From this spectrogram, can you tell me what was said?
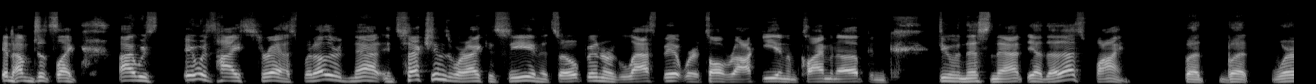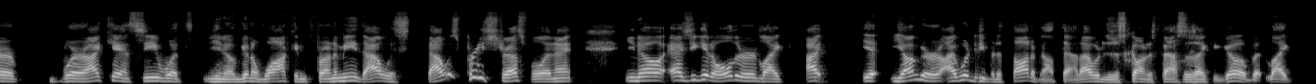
and i'm just like i was it was high stress but other than that in sections where i could see and it's open or the last bit where it's all rocky and i'm climbing up and doing this and that yeah that, that's fine but but where where I can't see what's you know going to walk in front of me. That was that was pretty stressful. And I, you know, as you get older, like I younger, I wouldn't even have thought about that. I would have just gone as fast as I could go. But like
